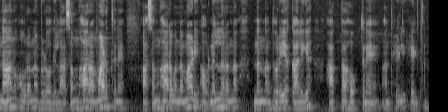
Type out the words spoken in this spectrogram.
ನಾನು ಅವರನ್ನು ಬಿಡೋದಿಲ್ಲ. ಸಂಹಾರ ಮಾಡ್ತೇನೆ. ಆ ಸಂಹಾರವನ್ನು ಮಾಡಿ ಅವ್ರನ್ನೆಲ್ಲರನ್ನ ನನ್ನ ದೊರೆಯ ಕಾಲಿಗೆ ಹಾಕ್ತಾ ಹೋಗ್ತೇನೆ ಅಂತ ಹೇಳಿ ಹೇಳ್ತಾನೆ.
